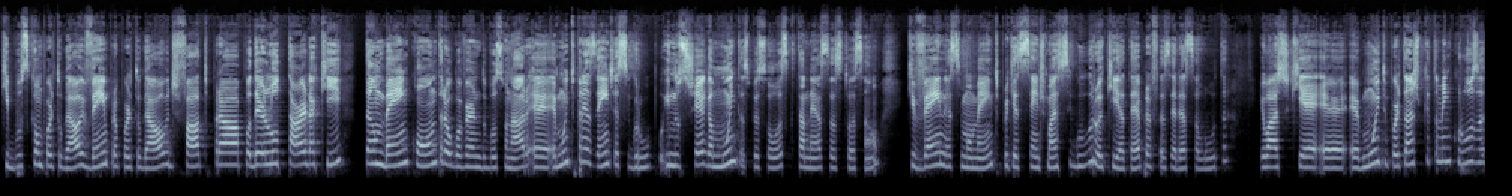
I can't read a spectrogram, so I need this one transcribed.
que buscam Portugal e vêm para Portugal, de fato, para poder lutar daqui também contra o governo do Bolsonaro. É, é muito presente esse grupo e nos chega muitas pessoas que estão tá nessa situação, que vêm nesse momento, porque se sente mais seguro aqui até para fazer essa luta. Eu acho que é, é, é, muito importante porque também cruza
